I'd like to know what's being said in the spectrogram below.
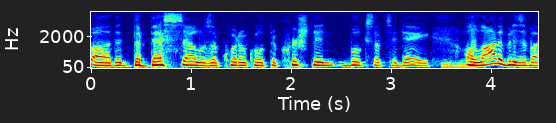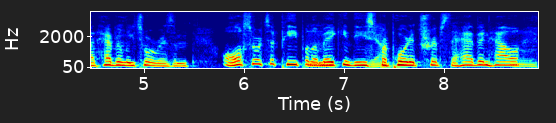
uh, the the bestsellers of quote unquote the Christian books of today, mm-hmm. a lot of it is about heavenly tourism. All sorts of people are mm. making these Yeah. purported trips to heaven, hell. Mm.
